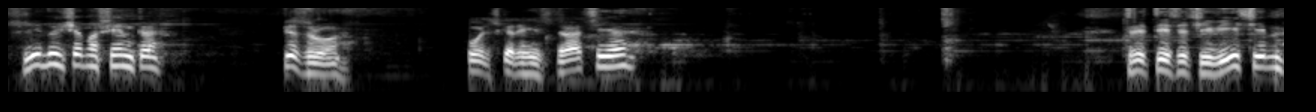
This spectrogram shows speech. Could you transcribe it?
Слідуюча машинка Peugeot. Польська реєстрація. 3008.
